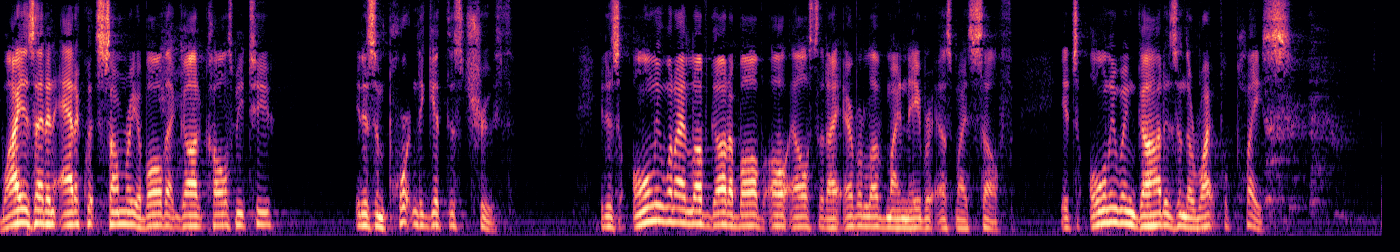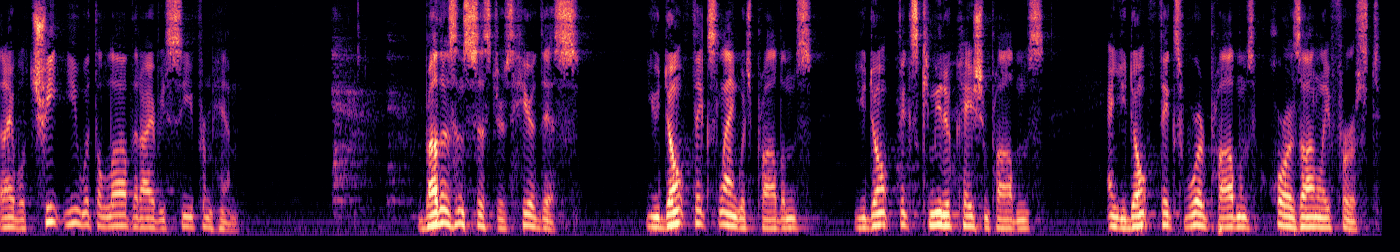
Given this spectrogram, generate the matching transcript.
Why is that an adequate summary of all that God calls me to? It is important to get this truth. It is only when I love God above all else that I ever love my neighbor as myself. It's only when God is in the rightful place that I will treat you with the love that I have received from Him. Brothers and sisters, hear this. You don't fix language problems, you don't fix communication problems, and you don't fix word problems horizontally first.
